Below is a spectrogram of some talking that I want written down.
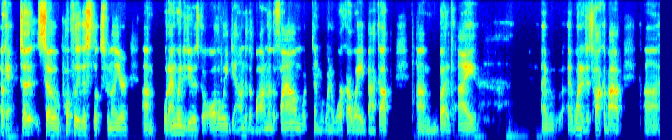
Okay, so so hopefully this looks familiar. Um, what I'm going to do is go all the way down to the bottom of the file, and then we're going to work our way back up. Um, but I, I, I wanted to talk about uh,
